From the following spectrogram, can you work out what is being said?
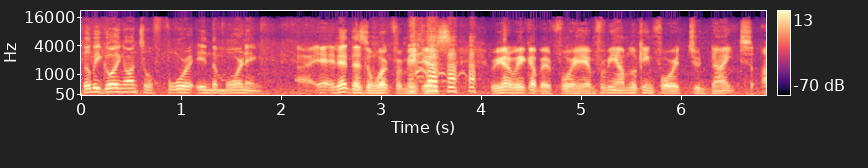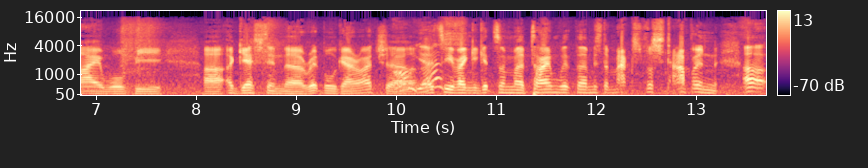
They'll be going on till 4 in the morning. Uh, yeah, that doesn't work for me because we gotta wake up at 4 a.m. For me, I'm looking forward tonight. I will be uh, a guest in the Red Bull garage. Uh, oh, yes. Let's see if I can get some uh, time with uh, Mr. Max Verstappen. Uh,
